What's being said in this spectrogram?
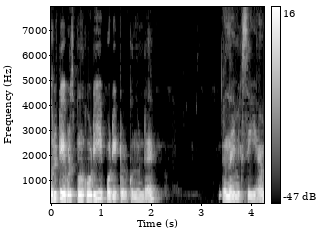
ഒരു ടേബിൾ സ്പൂൺ കൂടി പൊടി ഇട്ട് കൊടുക്കുന്നുണ്ട്. നന്നായി മിക്സ് ചെയ്യാം.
